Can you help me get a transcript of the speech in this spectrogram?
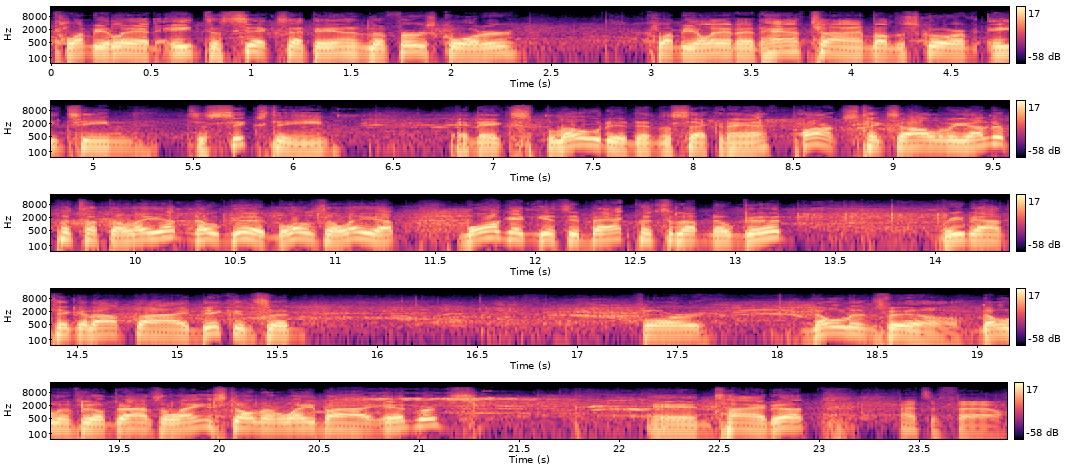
Columbia led 8 to 6 at the end of the first quarter. Columbia led at halftime by the score of 18 to 16, and they exploded in the second half. Parks takes it all the way under, puts up the layup, no good. Blows the layup. Morgan gets it back, puts it up, no good. Rebound taken off by Dickerson for Nolensville. Nolensville drives the lane, stolen away by Edwards, and tied up. That's a foul.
